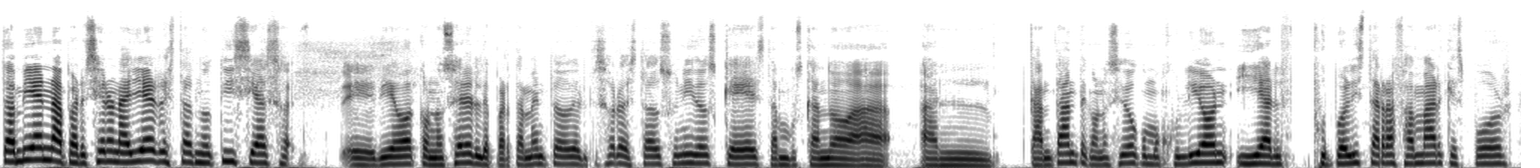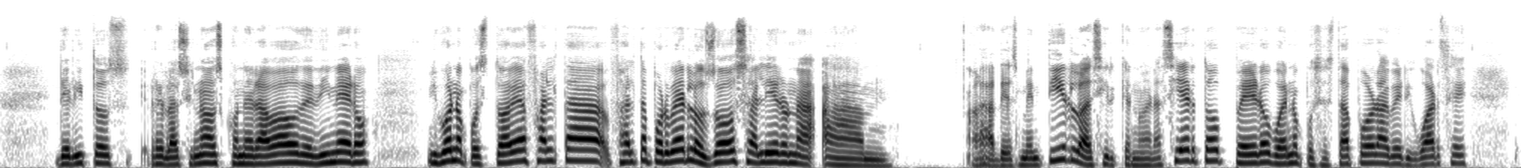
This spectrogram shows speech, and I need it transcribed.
también aparecieron ayer estas noticias eh, dio a conocer el Departamento del Tesoro de Estados Unidos que están buscando a- al cantante conocido como Julián y al futbolista Rafa Márquez por delitos relacionados con el lavado de dinero. Y bueno, pues todavía falta, falta por ver, los dos salieron a, a, a desmentirlo, a decir que no era cierto, pero bueno, pues está por averiguarse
